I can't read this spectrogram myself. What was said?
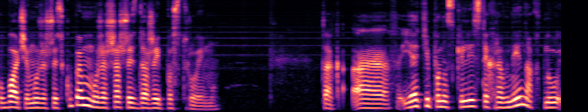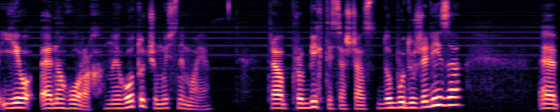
Побачимо, може щось купимо, може ще щось навіть і построїмо. Так, е, я типу на скелістих равнинах, ну, є е, на горах, але його тут чомусь немає. Треба пробігтися зараз. Добуду желіза е,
